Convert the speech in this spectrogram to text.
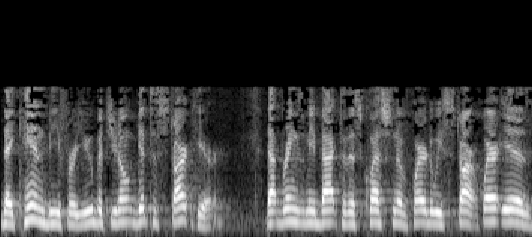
They can be for you, but you don't get to start here. That brings me back to this question of where do we start? Where is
